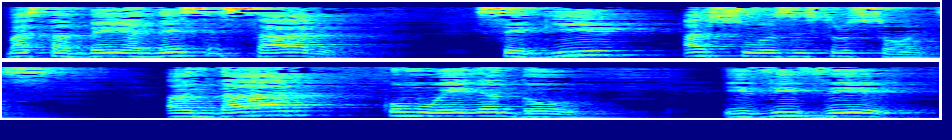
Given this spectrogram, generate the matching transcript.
mas também é necessário seguir as suas instruções, andar como ele andou e viver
